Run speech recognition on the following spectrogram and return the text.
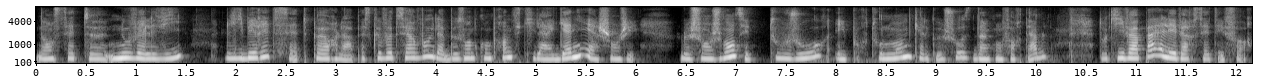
dans cette nouvelle vie, libéré de cette peur-là, parce que votre cerveau, il a besoin de comprendre ce qu'il a à gagner à changer. Le changement, c'est toujours et pour tout le monde quelque chose d'inconfortable. Donc il ne va pas aller vers cet effort.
